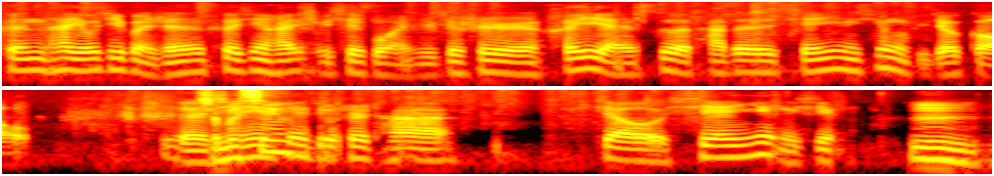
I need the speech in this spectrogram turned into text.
跟它油漆本身的特性还有一些关系，就是黑颜色它的鲜硬性比较高。呃，什么性就是它叫鲜硬性，嗯，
